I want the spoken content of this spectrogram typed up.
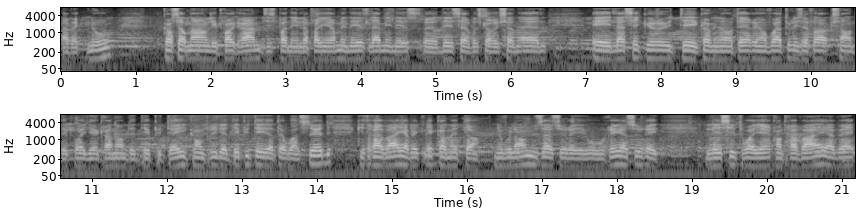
avec nous concernant les programmes disponibles. La première ministre, la ministre des Services correctionnels, et la sécurité communautaire et on voit tous les efforts qui sont déployés. Un grand nombre de députés, y compris le député d'Ottawa-Sud, qui travaille avec les commettants. Nous voulons nous assurer ou réassurer les citoyens qu'on travaille avec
